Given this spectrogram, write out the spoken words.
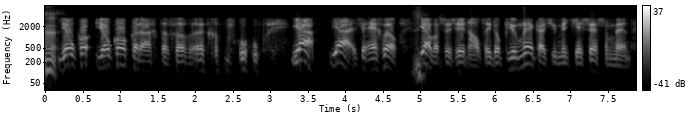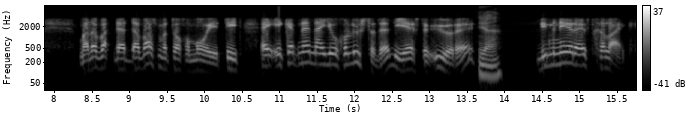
Huh. Joko- gevoel. Ja, ja, is echt wel. Ja, want ze zitten altijd op je nek als je met je zessen bent. Maar dat, dat, dat was me toch een mooie tijd. Hey, ik heb net naar jou geluisterd, hè, die eerste uren. Ja. Die meneer heeft gelijk.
